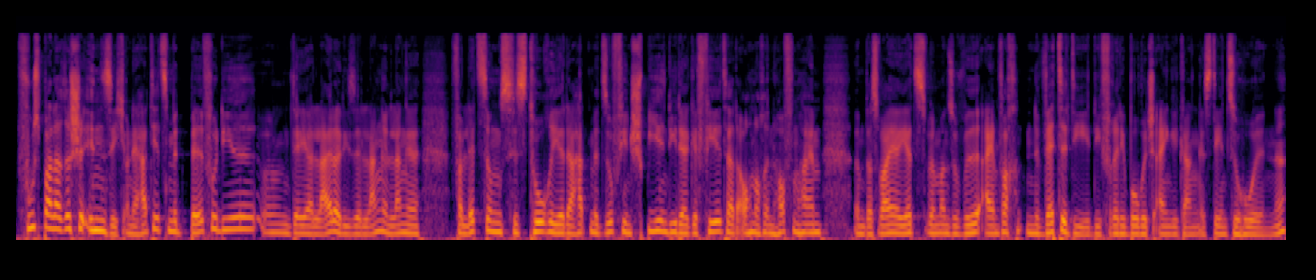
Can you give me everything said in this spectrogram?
Fußballerische in sich. Und er hat jetzt mit Belfodil, ähm, der ja leider diese lange, lange Verletzungshistorie da hat mit so vielen Spielen, die der gefehlt hat, auch noch in Hoffenheim. Ähm, das war ja jetzt, wenn man so will, einfach eine Wette, die, die Freddy Bobic eingegangen ist, den zu holen. Ne?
